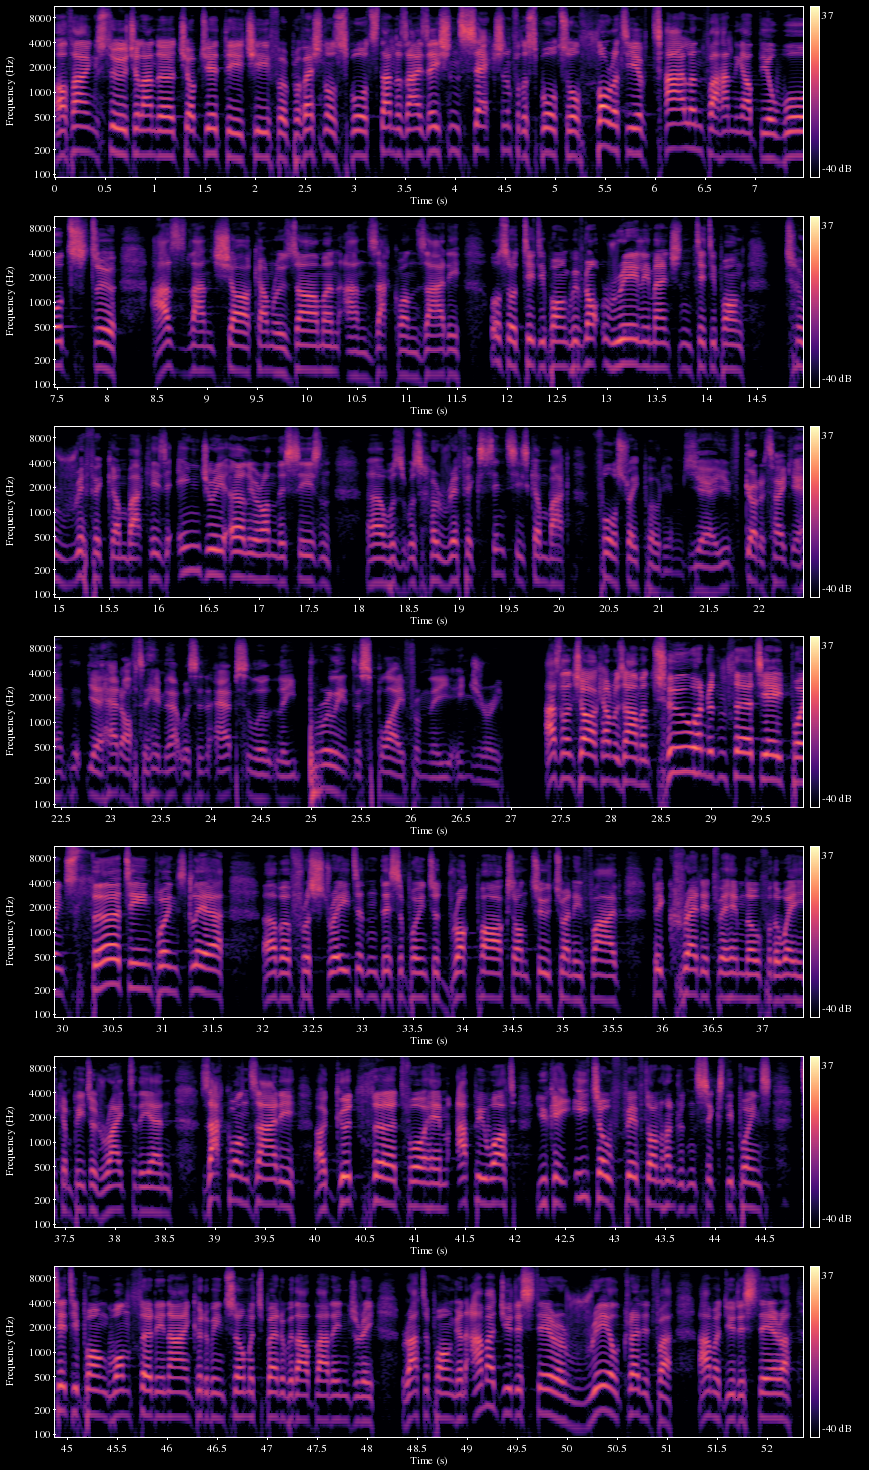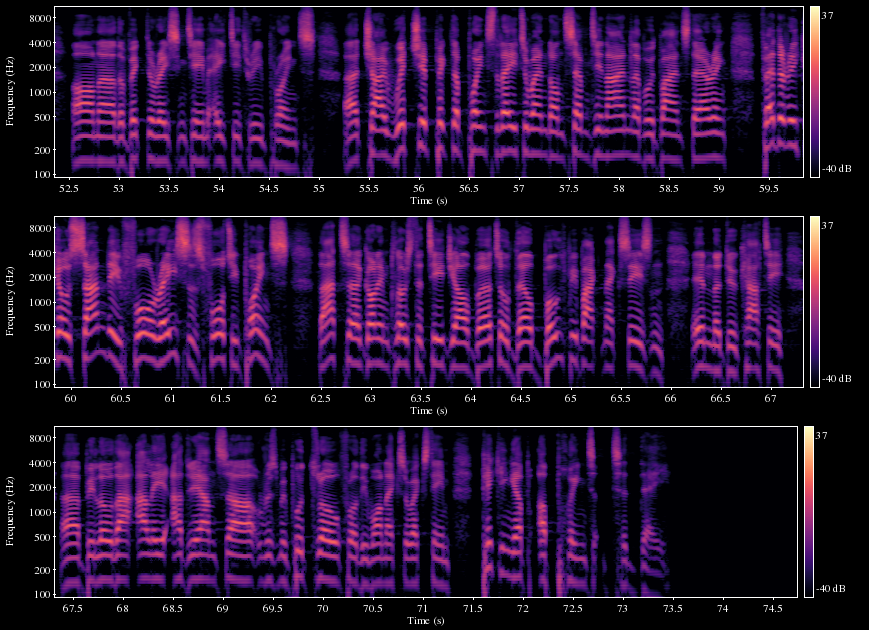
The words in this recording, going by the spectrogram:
Our thanks to Chalanda Chopjit, the Chief of Professional Sports Standardization Section for the Sports Authority of Thailand for handing out the awards to Azlan Shah Kamaruzaman and Zaqhwan Zaidi. Also Thitipong, we've not really mentioned Thitipong. Terrific comeback. His injury earlier on this season uh, was, was horrific. Since he's come back, four straight podiums. Yeah, you've got to take your, your hat off to him. That was an absolutely brilliant display from the injury. Azlan Shah Kamaruzaman, 238 points, 13 points clear of a frustrated and disappointed Broc Parkes on 225. Big credit for him, though, for the way he competed right to the end. Zaqhwan Zaidi, a good third for him. Apiwath, Yuki Ito, fifth on 160 points. Thitipong, 139, could have been so much better without that injury. Ratthapong and Ahmad Yudhistira, real credit for Ahmad Yudhistira on uh, the Victor Racing Team, 83 points. Uh, Chai Wichit picked up points today to end on 79, level with Bryan Staring. Federico Sandi, four races, 40 points. That uh, got him close to TJ Alberto. They'll both be back next season in the Ducati. Uh, below that, Ali Adriansyah Rusmiputro for the 1XOX team, picking up a point today.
